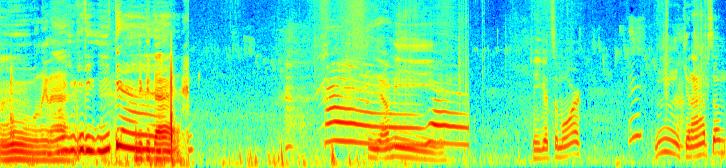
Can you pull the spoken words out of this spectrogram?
Ooh, look at that. Oh, you're gonna eat that. Look at that. Yummy. Can you get some more? Mmm, can I have some?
